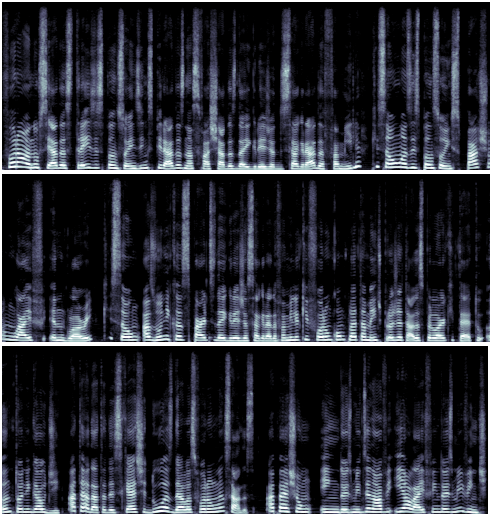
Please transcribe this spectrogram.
Foram anunciadas três expansões inspiradas nas fachadas da Igreja de Sagrada Família, que são as expansões Passion, Life and Glory, que são as únicas partes da Igreja Sagrada Família que foram completamente projetadas pelo arquiteto Antoni Gaudí. Até a data desse cast, duas delas foram lançadas a Passion em 2019 e a Life em 2020.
